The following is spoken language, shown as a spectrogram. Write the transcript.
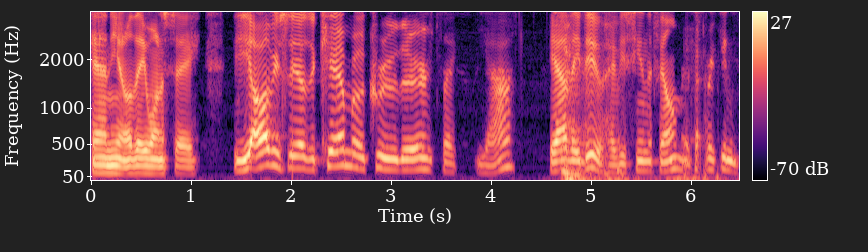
and you know they want to say he obviously has a camera crew there. It's like yeah. Yeah they do. Have you seen the film? It's freaking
